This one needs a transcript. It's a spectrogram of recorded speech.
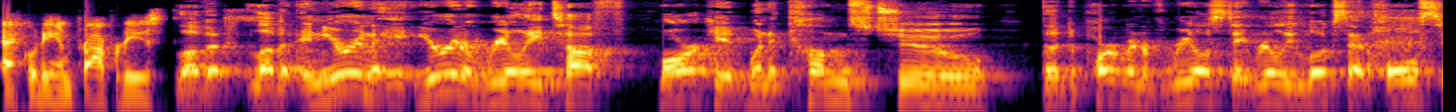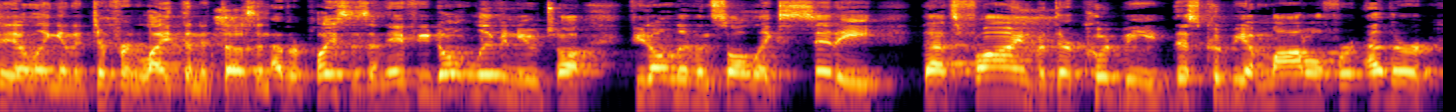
equity and properties. Love it, love it. And you're in a, you're in a really tough market when it comes to the Department of Real Estate really looks at wholesaling in a different light than it does in other places. And if you don't live in Utah, if you don't live in Salt Lake City, that's fine. But there could be this could be a model for other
